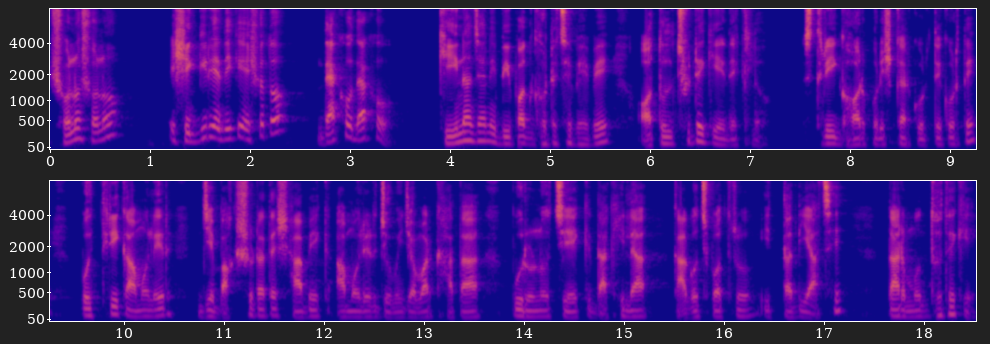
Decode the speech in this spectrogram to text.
শোনো শোনো এ শিগগির এদিকে এসো তো। দেখো দেখো। কি না জানি বিপদ ঘটেছে ভেবে অতুল ছুটে গিয়ে দেখল। স্ত্রী ঘর পরিষ্কার করতে করতে পৈতৃক আমলের যে বাক্সটাতে সাবেক আমলের জমি জমার খাতা, পুরনো চেক, দাখিলা, কাগজপত্র ইত্যাদি আছে, তার মধ্য থেকে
